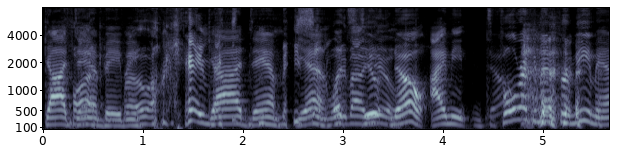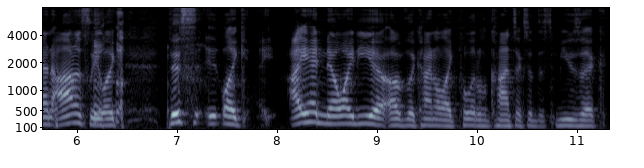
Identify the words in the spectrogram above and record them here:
God Fuck, damn, baby. bro. Okay, God Mason, damn. Mason, yeah, what let's about do you? No, I mean, full recommend for me, man. Honestly, like this, it, like I had no idea of the kind of like political context of this music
